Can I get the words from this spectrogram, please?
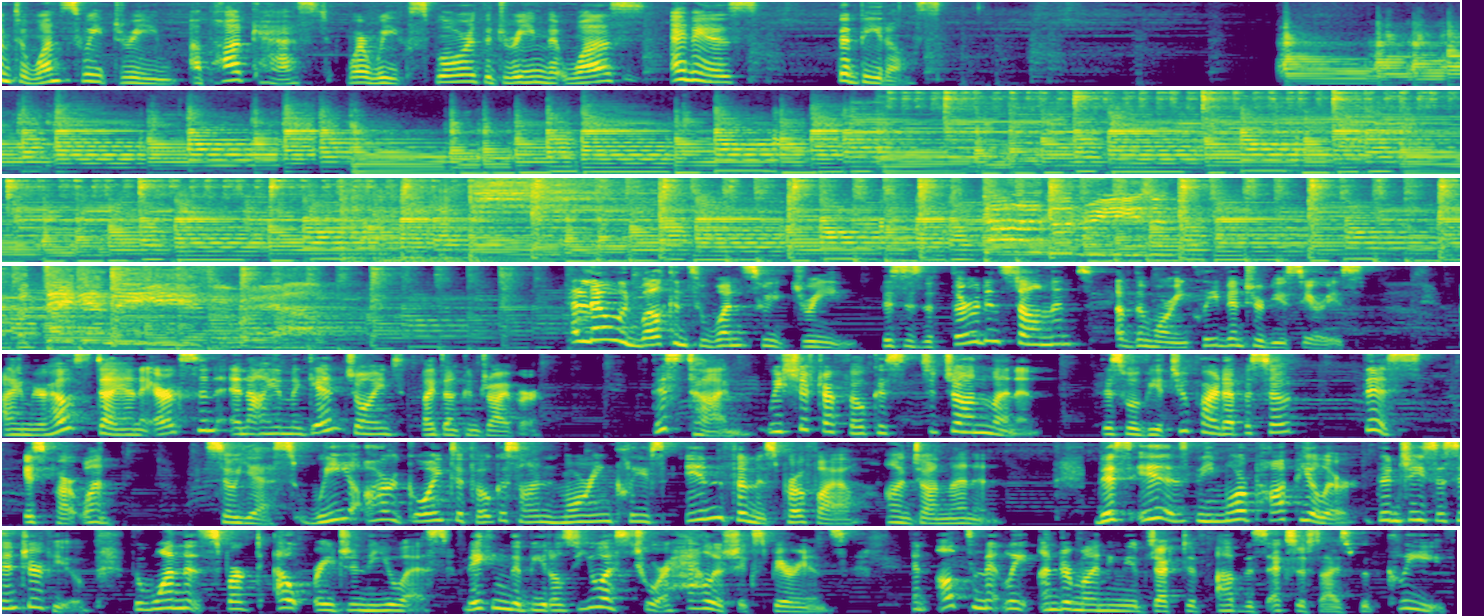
Welcome to One Sweet Dream, a podcast where we explore the dream that was and is the Beatles. And welcome to One Sweet Dream. This is the third installment of the Maureen Cleave interview series. I am your host, Diana Erickson, and I am again joined by Duncan Driver. This time, we shift our focus to John Lennon. This will be a two part episode. This is part one. So, yes, we are going to focus on Maureen Cleave's infamous profile on John Lennon. This is the more popular than Jesus interview, the one that sparked outrage in the US, making the Beatles' US tour a hellish experience, and ultimately undermining the objective of this exercise with Cleave,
